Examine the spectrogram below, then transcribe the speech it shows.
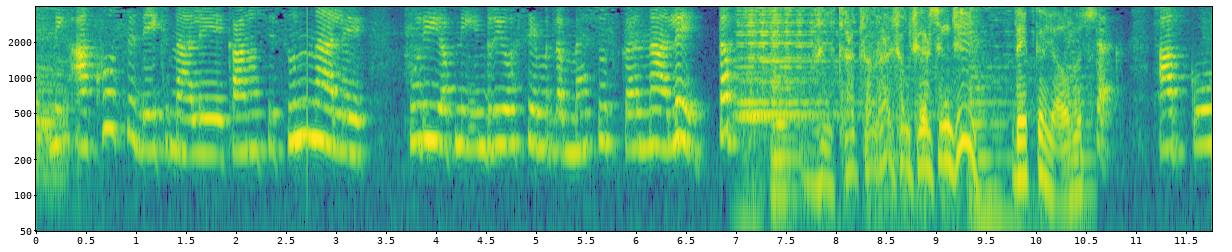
अपनी आँखों से देख ना ले कानों से सुन ना ले पूरी अपनी इंद्रियों से मतलब महसूस करना ले तब ये क्या चल रहा है शमशेर सिंह जी? देखते जाओ बस। तक आपको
